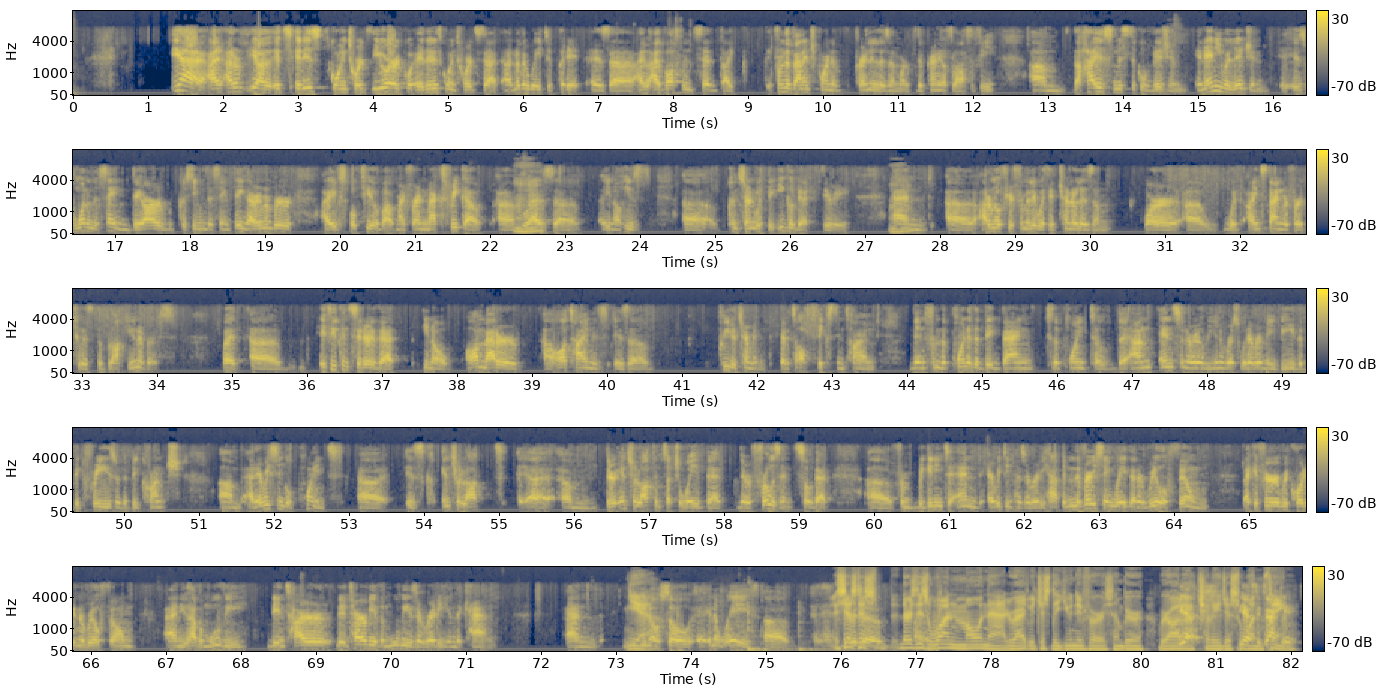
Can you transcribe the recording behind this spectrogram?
Yeah, I, I don't. Yeah, it's it is going towards you are. It is going towards that. Another way to put it is, uh, I, I've often said like from the vantage point of perennialism or the perennial philosophy, um, the highest mystical vision in any religion is one and the same. They are perceiving the same thing. I remember I spoke to you about my friend Max Freakout, uh, mm-hmm. who has, uh, you know, he's uh, concerned with the ego death theory. Mm-hmm. And uh, I don't know if you're familiar with eternalism or uh, what Einstein referred to as the block universe. But uh, if you consider that, you know, all matter, all time is, is a predetermined, that it's all fixed in time, then from the point of the Big Bang to the point of the end scenario of the universe, whatever it may be, the big freeze or the big crunch, um, at every single point uh, is interlocked. Uh, um, they're interlocked in such a way that they're frozen, so that uh, from beginning to end, everything has already happened. In the very same way that a real film, like if you're recording a real film and you have a movie the entire the entirety of the movie is already in the can, and yeah. you know, so in a way, uh, it's just this. A, there's uh, this one monad, right, which is the universe, and we're we're all yes, actually just yes, one exactly. thing.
